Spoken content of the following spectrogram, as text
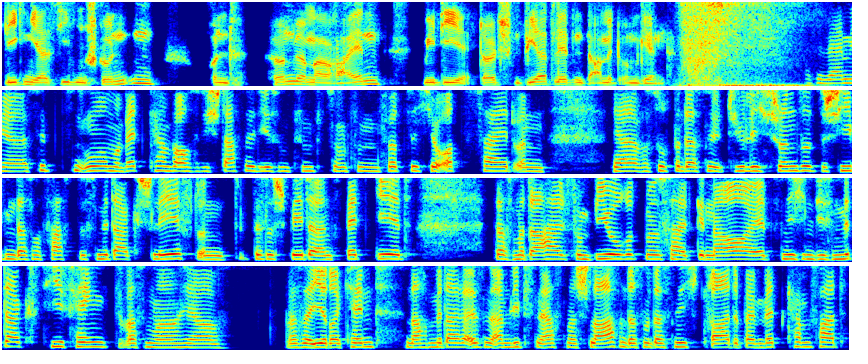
liegen ja sieben Stunden. Und hören wir mal rein, wie die deutschen Biathleten damit umgehen. Also wir haben ja 17 Uhr im Wettkampf, außer die Staffel, die ist um 15.45 Uhr Ortszeit. Und ja, da versucht man das natürlich schon so zu schieben, dass man fast bis mittags schläft und ein bisschen später ins Bett geht. Dass man da halt vom Biorhythmus halt genau jetzt nicht in diesem Mittagstief hängt, was man ja was ja jeder kennt, nach Mittagessen am liebsten erstmal schlafen, dass man das nicht gerade beim Wettkampf hat.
